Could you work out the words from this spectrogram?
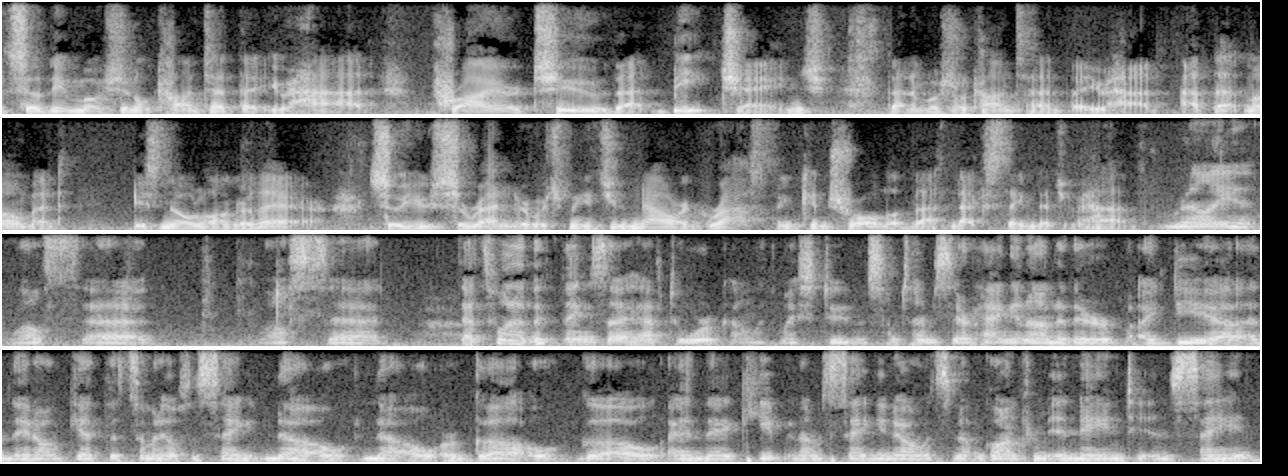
So the emotional content that you had prior to that beat change, that emotional content that you had at that moment is no longer there. So you surrender, which means you now are grasping control of that next thing that you had. Brilliant. Well said. Well said. That's one of the things I have to work on with my students. Sometimes they're hanging on to their idea and they don't get that somebody else is saying no, no, or go, go, and they keep. And I'm saying, you know, it's not gone from inane to insane.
